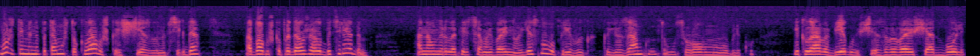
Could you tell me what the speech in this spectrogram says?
Может, именно потому, что Клавушка исчезла навсегда, а бабушка продолжала быть рядом, она умерла перед самой войной, я снова привык к ее замкнутому, суровому облику. И Клава, бегающая, завывающая от боли,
